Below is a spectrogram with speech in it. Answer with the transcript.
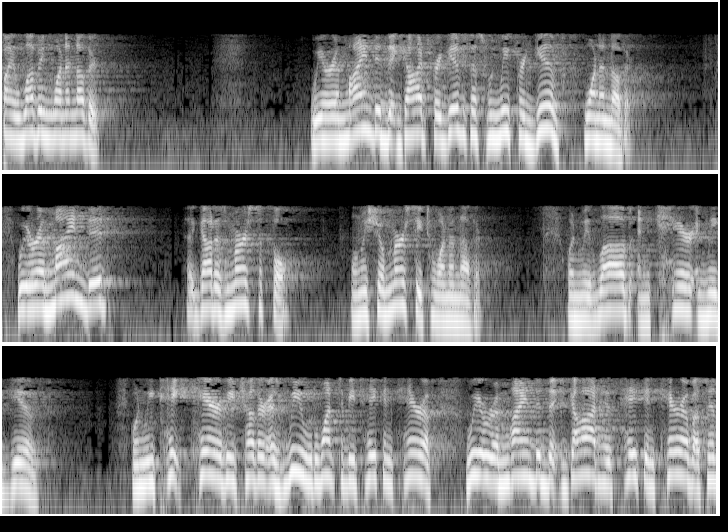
by loving one another. We are reminded that God forgives us when we forgive one another. We are reminded that God is merciful when we show mercy to one another, when we love and care and we give, when we take care of each other as we would want to be taken care of. We are reminded that God has taken care of us in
